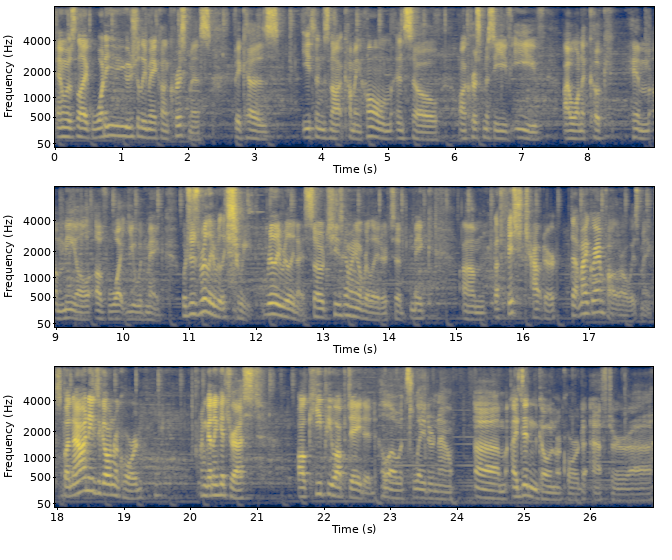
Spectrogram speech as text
and was like, what do you usually make on Christmas? Because Ethan's not coming home, and so on Christmas Eve Eve, I want to cook him a meal of what you would make, which is really, really sweet. Really, really nice. So she's coming over later to make um, a fish chowder that my grandfather always makes. But now I need to go and record. I'm gonna get dressed. I'll keep you updated. Hello, it's later now. Um, I didn't go and record after uh,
